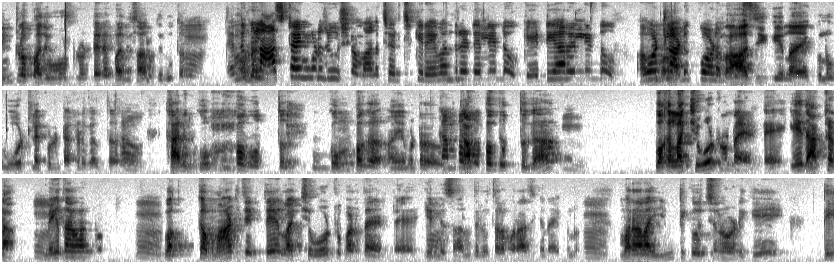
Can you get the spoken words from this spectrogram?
ఇంట్లో పది ఓట్లు ఉంటేనే పది సార్లు తిరుగుతారు. ఎందుకు? లాస్ట్ టైం కూడా చూసినాం వాళ్ళ చర్చ్కి రేవంత్ రెడ్డి వెళ్ళిండు కేటీఆర్ వెళ్ళిండు ఓట్లు అడుక్కోవడం రాజకీయ నాయకులు ఓట్లు ఎక్కడుంటే అక్కడ వెళ్తారు. కానీ గొంప గుత్తు గొంపగా ఏమంటారు గంప గంప గుత్తుగా. ఒక లక్ష ఓట్లు ఉన్నాయంటే ఏది అక్కడ. మిగతా వాళ్ళు. ఒక్క మాట చెప్తే లక్ష ఓట్లు పడతాయంటే ఎన్నిసార్లు తిరుగుతారు మా రాజకీయ నాయకులు. మరి అలా ఇంటికి వచ్చిన వాడికి టీ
